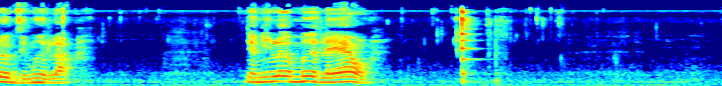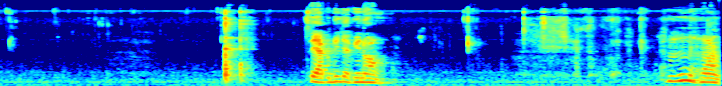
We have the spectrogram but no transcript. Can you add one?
เริ่มสิมืดแล้ว เดี๋ยวนี้เริ่มมืดแล้วแซ่บไปด้วยจ้ะพี่น้องอืมหอน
